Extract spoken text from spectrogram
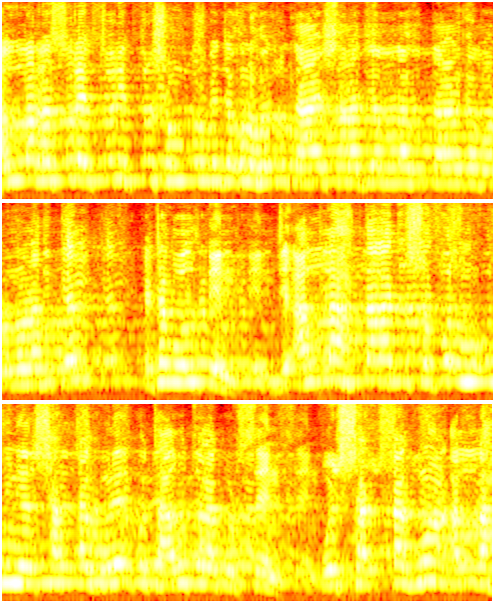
আল্লাহ রাসূলের চরিত্র সম্পর্কে যখন হযরত আয়েশা রাদিয়াল্লাহু তাআলাকে বর্ণনা দিতেন, এটা বলতেন যে আল্লাহ তালা যে সফল মুমিনের সাতটা গুণের কথা আলোচনা করছেন, ওই সাতটা গুণ আল্লাহ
